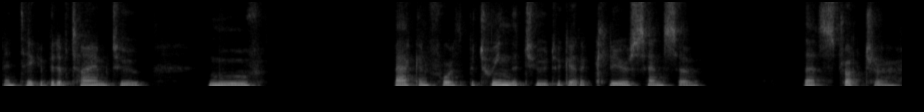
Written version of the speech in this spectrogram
And take a bit of time to move back and forth between the two to get a clear sense of that structure.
